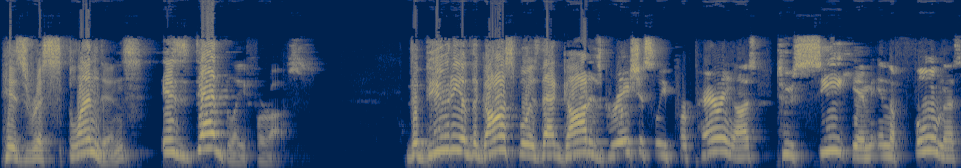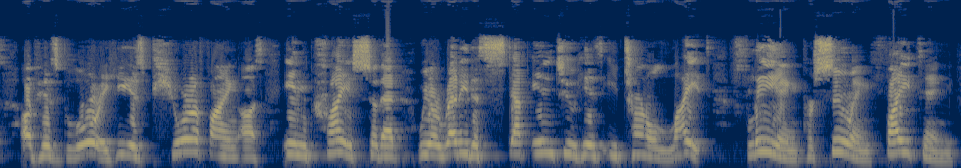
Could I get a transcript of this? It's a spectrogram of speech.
His resplendence is deadly for us. The beauty of the gospel is that God is graciously preparing us to see Him in the fullness of His glory. He is purifying us in Christ so that we are ready to step into His eternal light, fleeing, pursuing, fighting,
